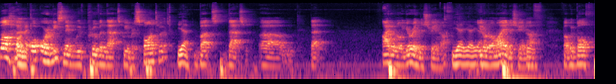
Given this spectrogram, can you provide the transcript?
Well it. or, or at least maybe we've proven that we respond to it Yeah. but that um, that I don't know your industry enough Yeah, yeah, yeah. you don't know my industry enough but we both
